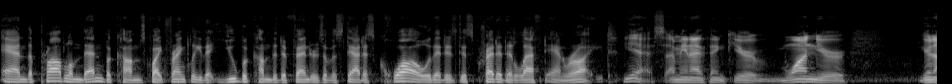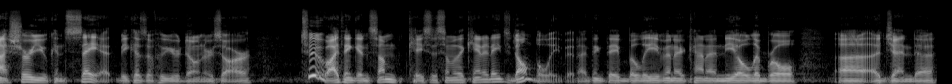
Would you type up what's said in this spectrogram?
And the problem then becomes, quite frankly, that you become the defenders of a status quo that is discredited left and right. Yes, I mean, I think you're one, you're you're not sure you can say it because of who your donors are. Two, I think in some cases some of the candidates don't believe it. I think they believe in a kind of neoliberal uh, agenda.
